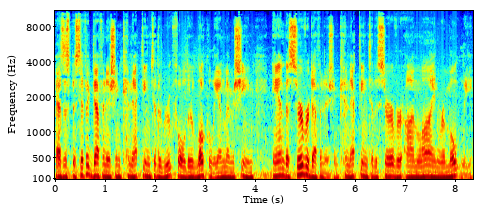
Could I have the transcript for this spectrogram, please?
has a specific definition connecting to the root folder locally on my machine and a server definition connecting to the server online remotely.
